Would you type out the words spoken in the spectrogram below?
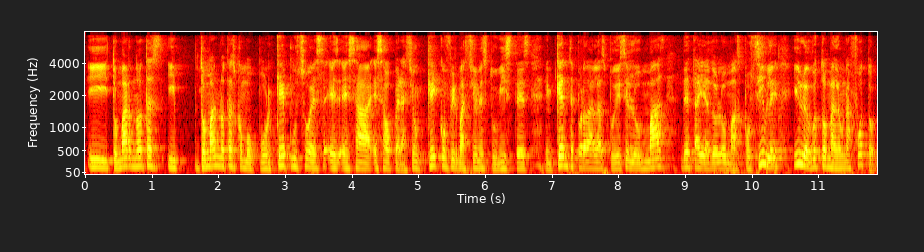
y tomar notas y tomar notas como por qué puso esa, esa, operación, qué confirmaciones tuviste, en qué temporada las pudiste, lo más detallado lo más posible y luego tomarle una foto.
